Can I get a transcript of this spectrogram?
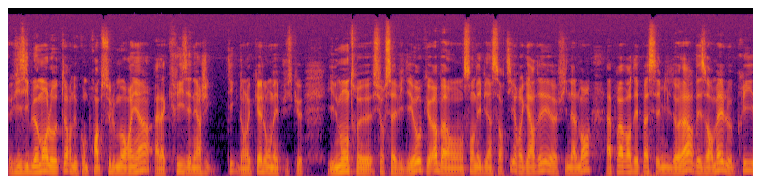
visiblement, l'auteur ne comprend absolument rien à la crise énergétique dans laquelle on est, puisque il montre euh, sur sa vidéo que oh bah, on s'en est bien sorti. Regardez, euh, finalement, après avoir dépassé 1000 dollars, désormais le prix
